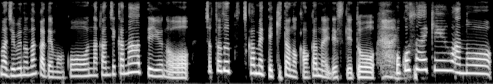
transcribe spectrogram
まあ自分の中でもこんな感じかなっていうのを、ちょっとずつつかめてきたのかわかんないですけど、はい。ここ最近、あの、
